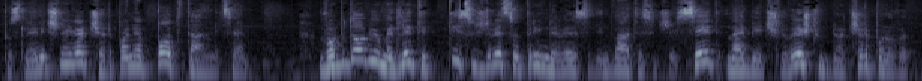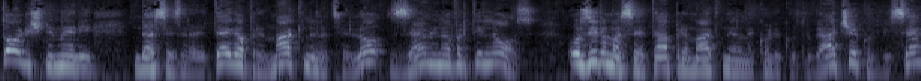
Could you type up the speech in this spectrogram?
posledičnega črpanja podtalnice. V obdobju med leti 1993 in 2010 naj bi človeštvo načrpalo v tolikšni meri, da se je zaradi tega premaknila celo zemljina vrtilna os, oziroma se je ta premaknila nekoliko drugače, kot bi se,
